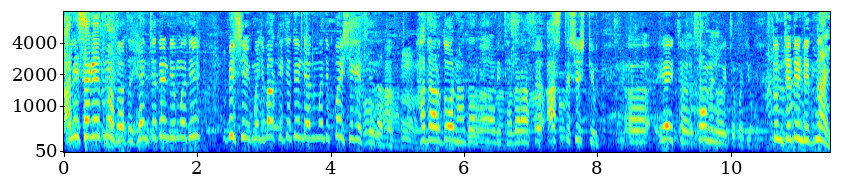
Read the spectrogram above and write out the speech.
आणि सगळ्यात महत्वाचं ह्यांच्या दिंडीमध्ये बिशी म्हणजे बाकीच्या दिंड्यांमध्ये पैसे घेतले जातात. हजार दोन हजार अडीच हजार असं असतं सिस्टीम यायचं सामील व्हायचं म्हणजे तुमच्या दिंडीत नाही.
